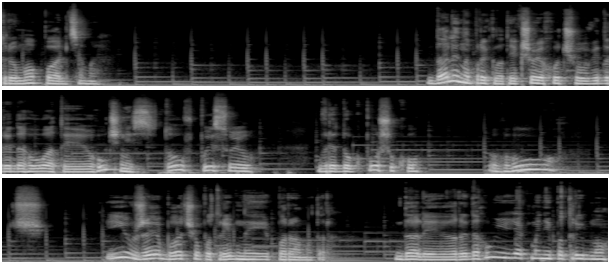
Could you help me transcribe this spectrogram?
трьома пальцями. Далі, наприклад, якщо я хочу відредагувати гучність, то вписую в рядок пошуку гуч і вже бачу потрібний параметр. Далі редагую, як мені потрібно,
